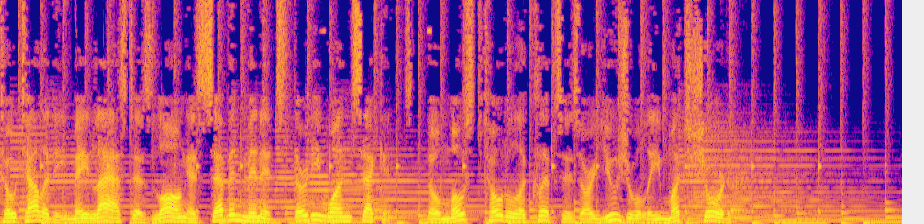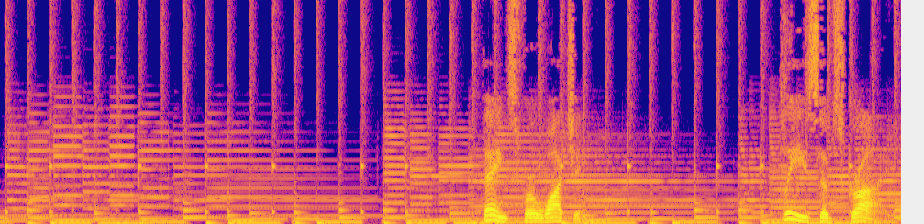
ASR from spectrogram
Totality may last as long as 7 minutes 31 seconds, though most total eclipses are usually much shorter. Thanks for watching. Please subscribe.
